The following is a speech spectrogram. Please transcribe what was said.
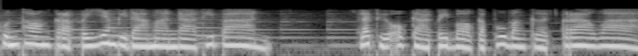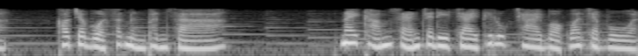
ขุนทองกลับไปเยี่ยมบิดามารดาที่บ้าน และถือโอกาสไปบอกกับผู้บังเกิดกล้าวว่า เขาจะบวชสักหนึ่งพรรษา ในขำแสนจะดีใจที่ลูกชายบอกว่าจะบวช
